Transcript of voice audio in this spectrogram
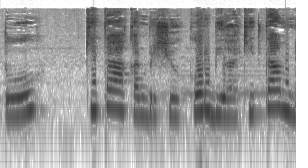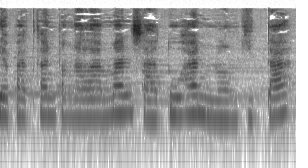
Tentu, kita akan bersyukur bila kita mendapatkan pengalaman saat Tuhan menolong kita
